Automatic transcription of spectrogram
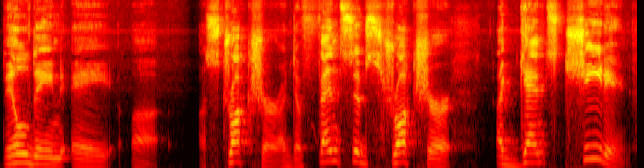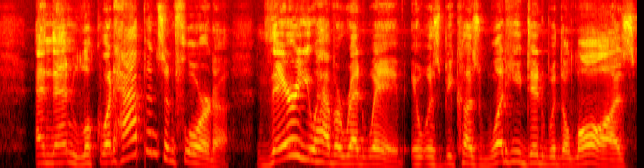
building a uh, a structure a defensive structure against cheating. And then look what happens in florida. There you have a red wave. It was because what he did with the laws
